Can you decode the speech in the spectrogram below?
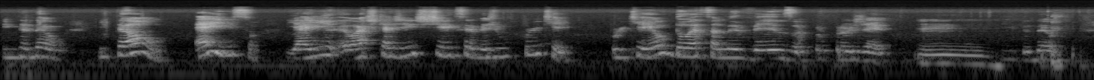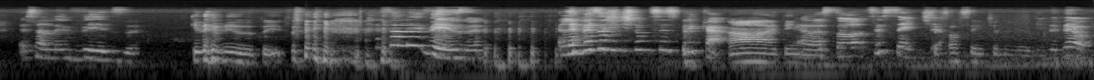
Entendeu? Então, é isso. E aí eu acho que a gente tinha que escrever junto por quê? Porque eu dou essa leveza pro projeto, Hum. entendeu? Essa leveza. Que leveza, Thaís. Leveza. Leveza a gente não precisa explicar. Ah, entendi. Ela só se sente, Você só sente a leveza. entendeu?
